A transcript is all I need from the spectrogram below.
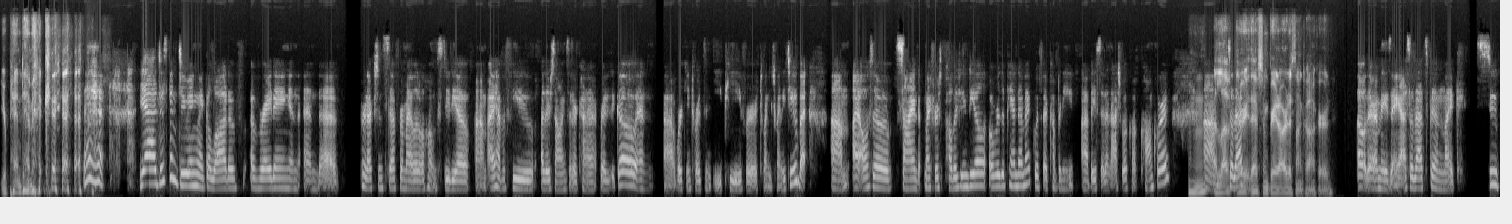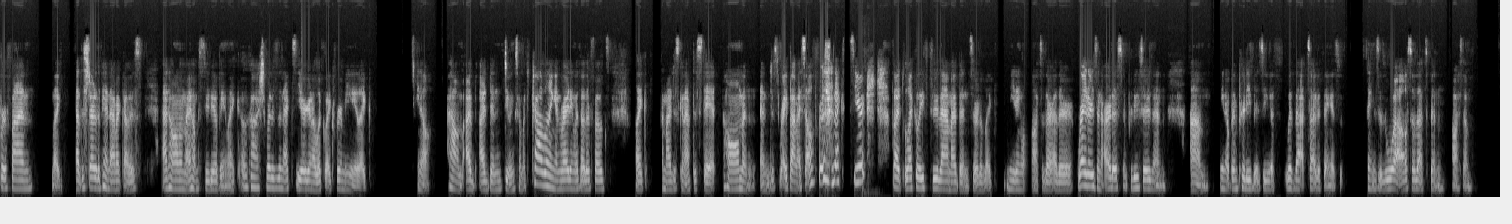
your pandemic? yeah, I've just been doing like a lot of of writing and and uh, production stuff for my little home studio. Um, I have a few other songs that are kind of ready to go and uh, working towards an EP for 2022. But um, I also signed my first publishing deal over the pandemic with a company uh, based out of Nashville called Concord. Mhm. I Um, love so they have some great artists on Concord. Oh, they're amazing. Yeah. So that's been like super fun. Like at the start of the pandemic, I was at home in my home studio being like, oh gosh, what is the next year going to look like for me? Like, you know, how I've, I'd been doing so much traveling and writing with other folks. Like, am I just going to have to stay at home and, and just write by myself for the next year? But luckily through them, I've been sort of like meeting lots of our other writers and artists and producers and, um, you know, been pretty busy with, with that side of things, things as well. So that's been awesome.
